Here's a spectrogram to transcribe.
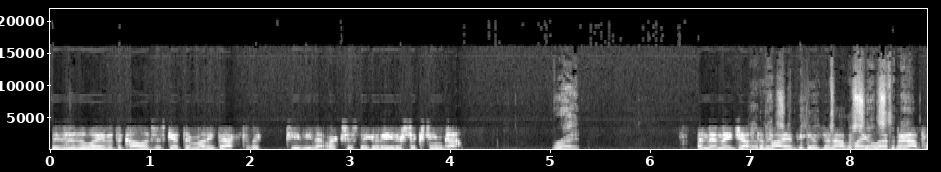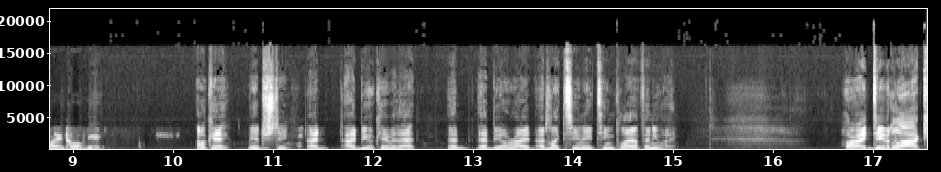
This is the way that the colleges get their money back to the TV networks as they go to eight or sixteen now. Right. And then they justify it because they're not playing. they're not playing twelve games. Okay, interesting. I'd I'd be okay with that. That'd that'd be all right. I'd like to see an eighteen playoff anyway. All right, David Locke,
